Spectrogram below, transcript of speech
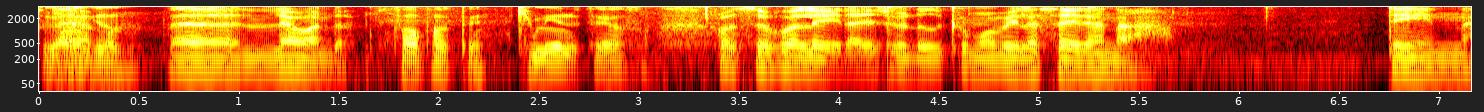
Du är grym. Eh, lovande. Framförallt i community också. Och så håll i dig så du kommer vilja se denna. Din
